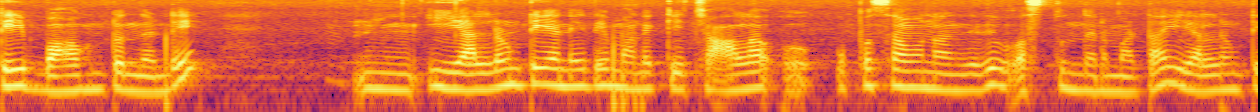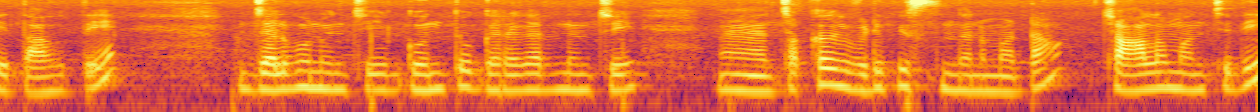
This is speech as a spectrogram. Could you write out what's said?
టీ బాగుంటుందండి. ఈ అల్లం టీ అనేది మనకి చాలా ఉపశమనం అనేది వస్తుందనమాట ఈ అల్లం టీ తాగితే జలుబు నుంచి గొంతు గరగర నుంచి చక్కగా విడిపిస్తుంది అనమాట చాలా మంచిది.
